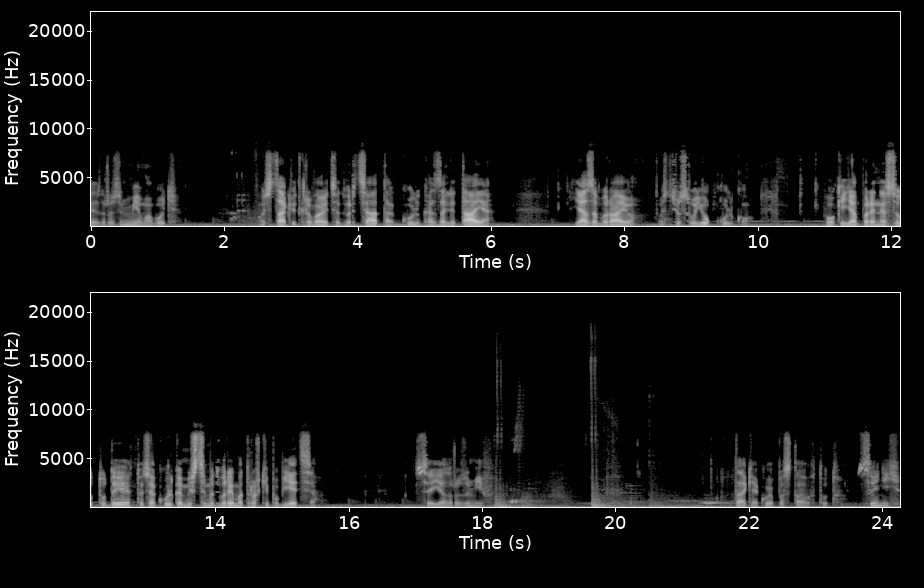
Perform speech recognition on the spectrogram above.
Все, зрозумів, мабуть. Ось так відкриваються дверцята, кулька залітає. Я забираю ось цю свою кульку. Поки я перенесу туди, то ця кулька між цими дверима трошки поб'ється. Все, я зрозумів. Так, яку я поставив тут? Синій.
